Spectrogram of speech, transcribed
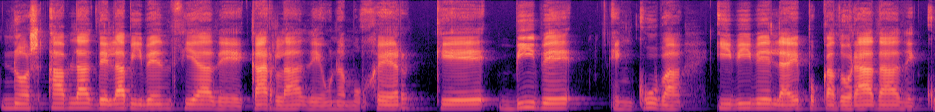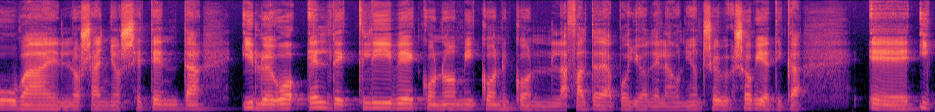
nos habla de la vivencia de Carla, de una mujer que vive en Cuba y vive la época dorada de Cuba en los años 70 y luego el declive económico con la falta de apoyo de la Unión Soviética eh, y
